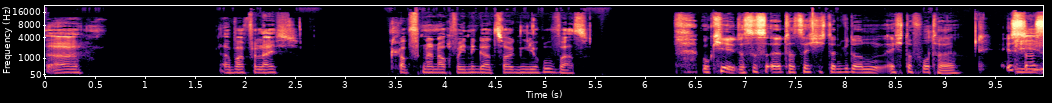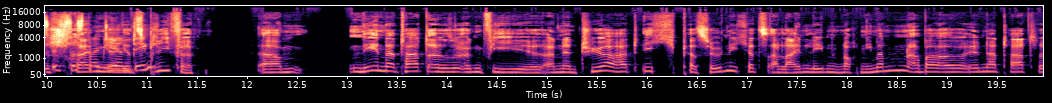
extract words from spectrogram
Äh, Aber vielleicht klopfen dann auch weniger Zeugen Jehovas. Okay, das ist äh, tatsächlich dann wieder ein echter Vorteil. Ist Die das, ist das schreiben bei dir ja ein jetzt Ding? Briefe. Ähm, nee, in der Tat, also irgendwie an der Tür hatte ich persönlich jetzt alleinlebend noch niemanden, aber äh, in der Tat äh,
